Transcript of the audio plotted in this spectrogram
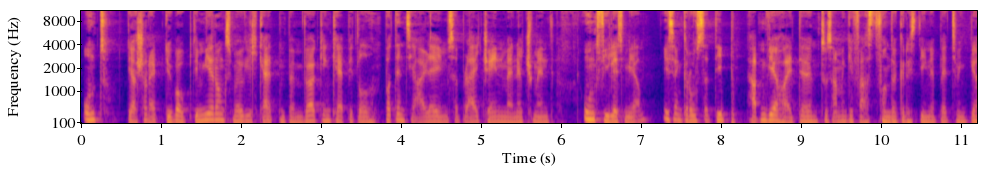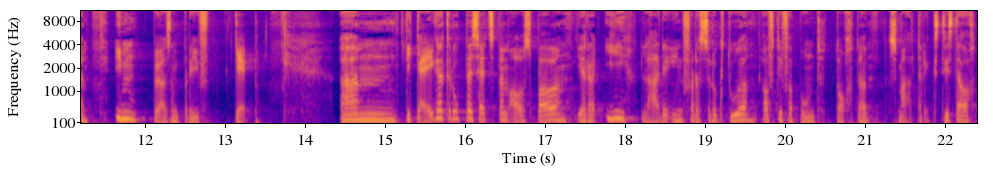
und der schreibt über Optimierungsmöglichkeiten beim Working Capital, Potenziale im Supply Chain Management und vieles mehr. Ist ein großer Tipp, haben wir heute zusammengefasst von der Christine Betzwinker im Börsenbrief Gap. Ähm, die Geiger-Gruppe setzt beim Ausbau ihrer E-Ladeinfrastruktur auf die Verbundtochter Smartrex. Die ist auch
